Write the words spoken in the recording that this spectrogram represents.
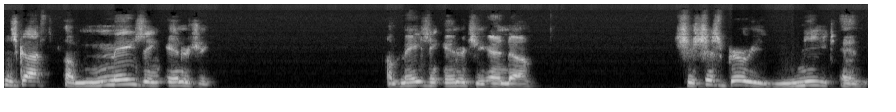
she's got amazing energy. Amazing energy, and uh, she's just very neat and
